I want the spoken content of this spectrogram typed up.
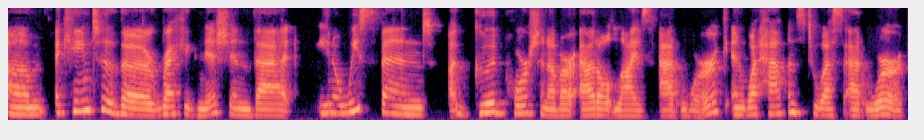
um, I came to the recognition that you know, we spend a good portion of our adult lives at work, and what happens to us at work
